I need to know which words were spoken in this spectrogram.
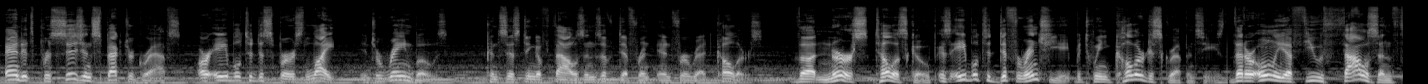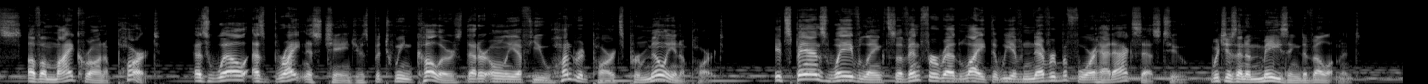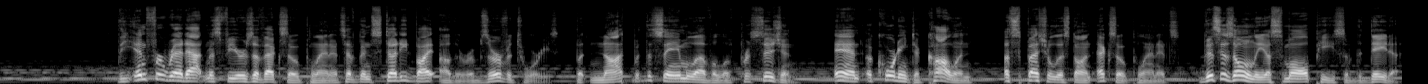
And its precision spectrographs are able to disperse light into rainbows, consisting of thousands of different infrared colors. The NIRISS telescope is able to differentiate between color discrepancies that are only a few thousandths of a micron apart, as well as brightness changes between colors that are only a few hundred parts per million apart. It spans wavelengths of infrared light that we have never before had access to, which is an amazing development. The infrared atmospheres of exoplanets have been studied by other observatories, but not with the same level of precision and according to Colón, a specialist on exoplanets, this is only a small piece of the data.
